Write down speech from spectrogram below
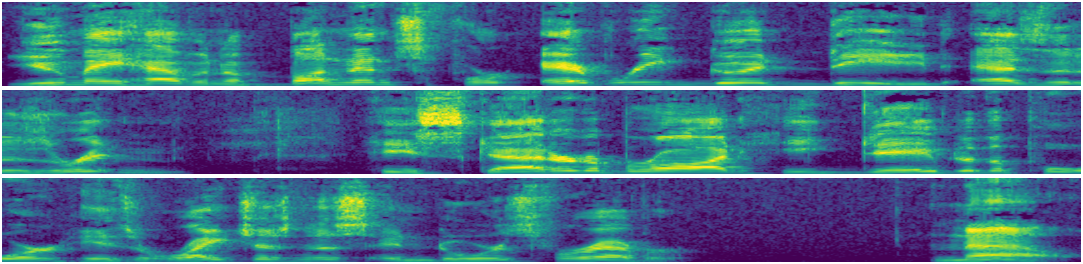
You may have an abundance for every good deed, as it is written. He scattered abroad, he gave to the poor, his righteousness endures forever. Now,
